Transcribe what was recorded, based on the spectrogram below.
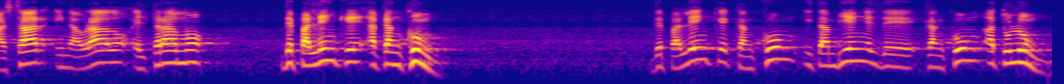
a estar inaugurado el tramo de Palenque a Cancún, de Palenque, Cancún y también el de Cancún a Tulum,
